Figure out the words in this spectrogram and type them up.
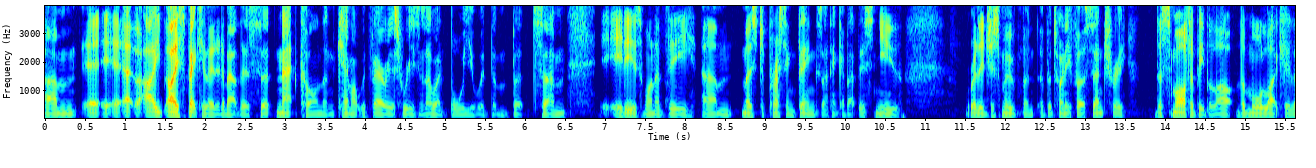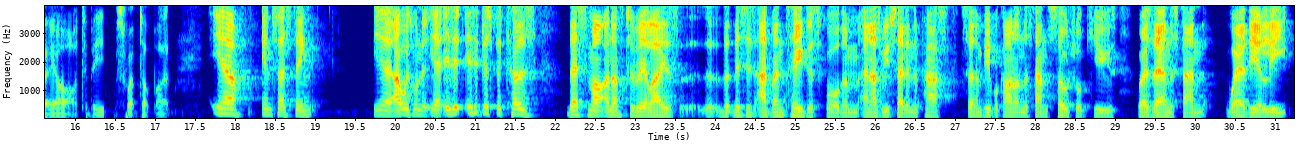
Um, I, I, speculated about this at NatCon and came up with various reasons. I won't bore you with them, but um, it is one of the um, most depressing things I think about this new religious movement of the 21st century. The smarter people are, the more likely they are to be swept up by it. Yeah, interesting. Yeah, I always wonder. Yeah, is it is it just because they're smart enough to realize that this is advantageous for them. And as we've said in the past, certain people can't understand social cues, whereas they understand where the elite,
